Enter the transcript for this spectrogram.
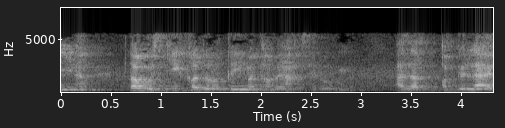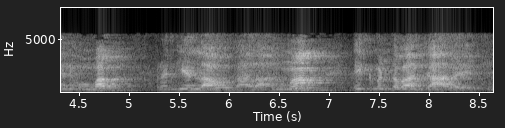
گی نا، تب اس کی قدر و قیمت ہمیں حاصل ہوگی۔ حضرت عبداللہ ابن عمر رضی اللہ تعالیٰ عنہ ایک مرتبہ جا رہے تھے۔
